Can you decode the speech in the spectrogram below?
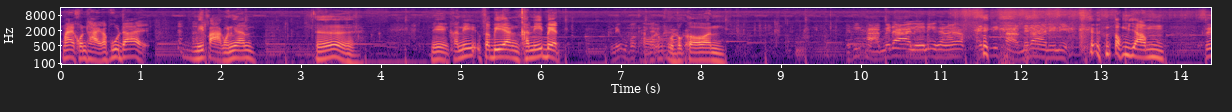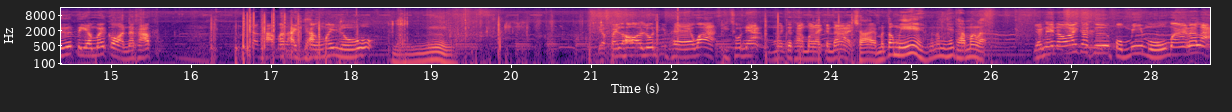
ไม่คนถ่ายก็พูดได้ มีปากเหมือนกัน เออ นี่คันนี้เสบียงคันนี้เบ็ดอันนี้อุปกรณ์อุปกรณ์ไอ้ที่ขาดไม่ได้เลยนี่ครับไอ้ที่ขาดไม่ได้เลยนี่ต้มยซื้อเตรียมไว้ก่อนนะครับ จะทำอะไรยังไม่รู้ำอืม เดี๋ยวไปรอลุ้นที่แพรว่าอีกชุดเนี้ยมันจะทำอะไรกันได้ ใช่ มันต้องมี มันต้องมีให้ทำบ้างล่ะอย่างน้อยๆก็คือผมมีหมูมาแล้วล่ะ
